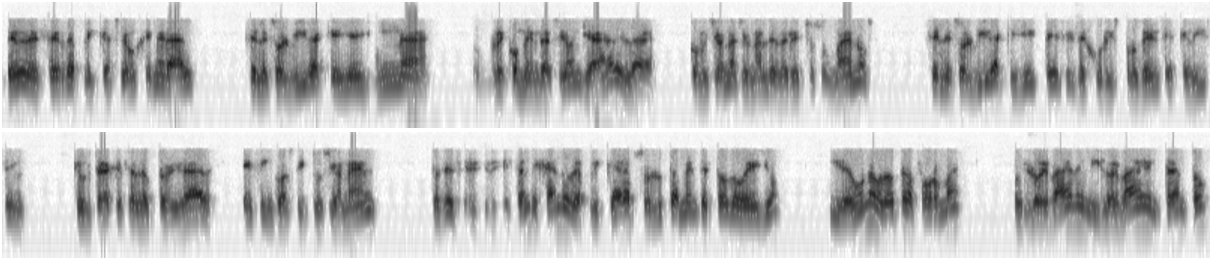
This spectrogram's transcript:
debe de ser de aplicación general se les olvida que hay una recomendación ya de la Comisión Nacional de Derechos Humanos, se les olvida que ya hay tesis de jurisprudencia que dicen que ultrajes a la autoridad es inconstitucional. Entonces, eh, están dejando de aplicar absolutamente todo ello y de una u otra forma, pues lo evaden y lo evaden tanto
